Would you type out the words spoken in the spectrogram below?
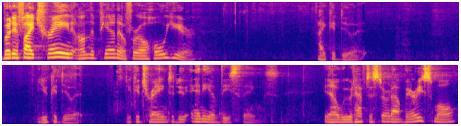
But if I train on the piano for a whole year, I could do it. You could do it. You could train to do any of these things. You know, we would have to start out very small.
